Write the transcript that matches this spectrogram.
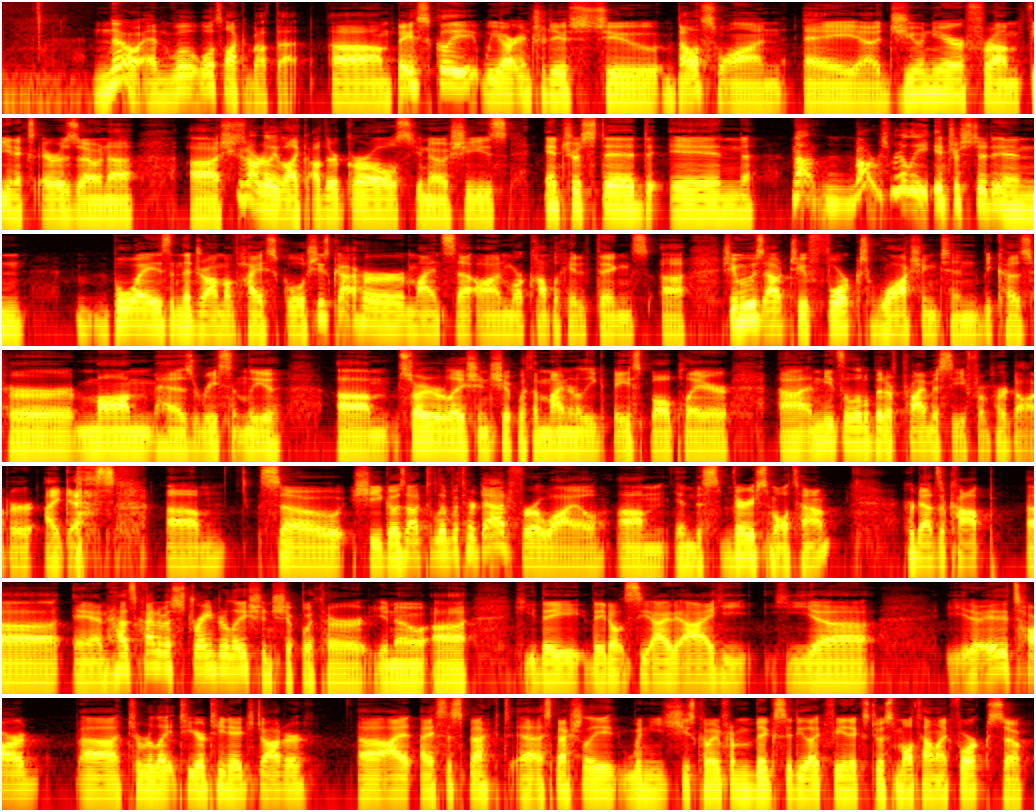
No, and we'll we'll talk about that. Um, basically, we are introduced to Bella Swan, a uh, junior from Phoenix, Arizona. Uh, she's not really like other girls, you know. She's interested in not not really interested in boys and the drama of high school. She's got her mindset on more complicated things. Uh, she moves out to Forks, Washington, because her mom has recently um, started a relationship with a minor league baseball player uh, and needs a little bit of primacy from her daughter, I guess. Um, so she goes out to live with her dad for a while um, in this very small town. Her dad's a cop. Uh, and has kind of a strained relationship with her. You know, uh, he they they don't see eye to eye. He he uh, you know, it's hard uh, to relate to your teenage daughter. Uh, I, I suspect, uh, especially when she's coming from a big city like Phoenix to a small town like Forks. So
